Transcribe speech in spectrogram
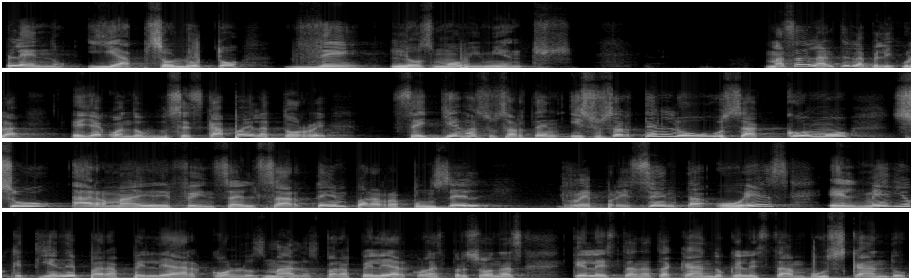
pleno y absoluto de los movimientos. Más adelante en la película, ella cuando se escapa de la torre, se lleva su sartén y su sartén lo usa como su arma de defensa. El sartén para Rapunzel representa o es el medio que tiene para pelear con los malos, para pelear con las personas que la están atacando, que la están buscando.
